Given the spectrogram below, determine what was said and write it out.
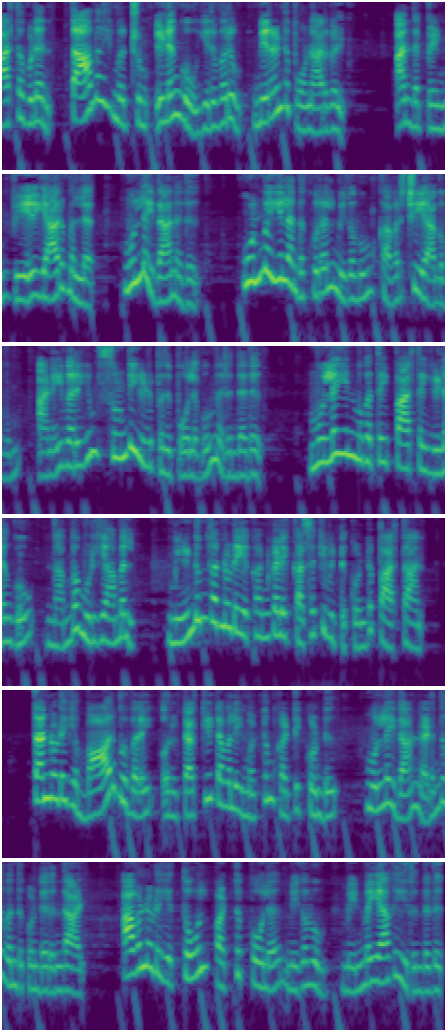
பார்த்தவுடன் தாமரை மற்றும் இளங்கோ இருவரும் மிரண்டு போனார்கள். அந்த பெண் வேறு யாருமல்ல. முல்லைதான் அது உண்மையில் அந்த குரல் மிகவும் கவர்ச்சியாகவும் அனைவரையும் சுண்டி இழுப்பது போலவும் இருந்தது. முல்லையின் முகத்தை பார்த்த இளங்கோ நம்ப முடியாமல் மீண்டும் தன்னுடைய கண்களை கசக்கிவிட்டு கொண்டு பார்த்தான். தன்னுடைய மார்பு வரை ஒரு டக்கி டவலை மட்டும் கட்டிக்கொண்டு முல்லைதான் நடந்து வந்து கொண்டிருந்தாள். அவளுடைய தோல் பட்டு போல மிகவும் மென்மையாக இருந்தது.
